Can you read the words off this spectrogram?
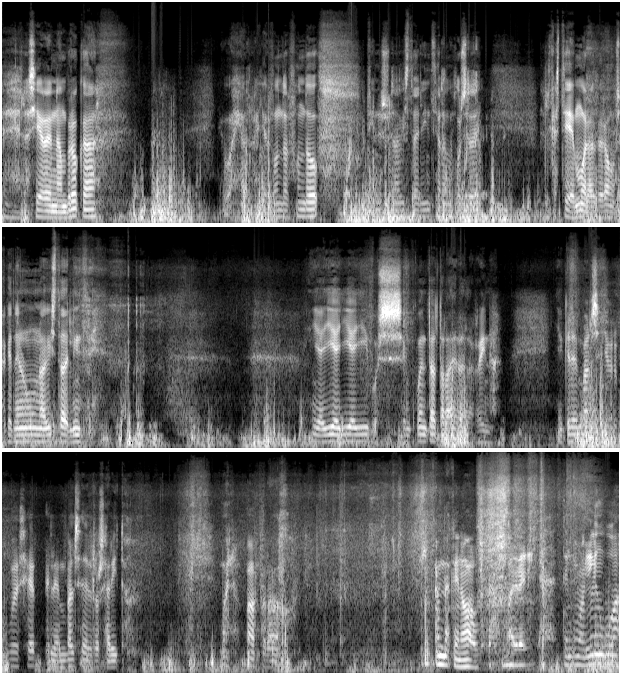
eh, la sierra de Nambroca. Y bueno, al fondo, al fondo, tienes una vista del lince, a lo mejor se ve el castillo de Mora, pero vamos, hay que tener una vista del lince. Y allí, allí, allí, pues se encuentra Taladera de la Reina. Y aquel embalse yo creo que puede ser el embalse del Rosarito. Bueno, vamos para abajo. Anda que no, madre mía, tengo más lengua.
